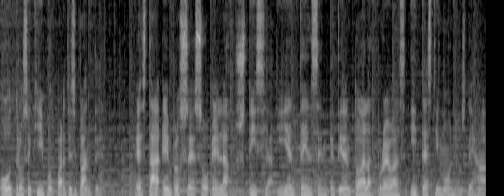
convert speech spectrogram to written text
otros equipos participantes. está en proceso en la justicia y en que tienen todas las pruebas y testimonios. Deja,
